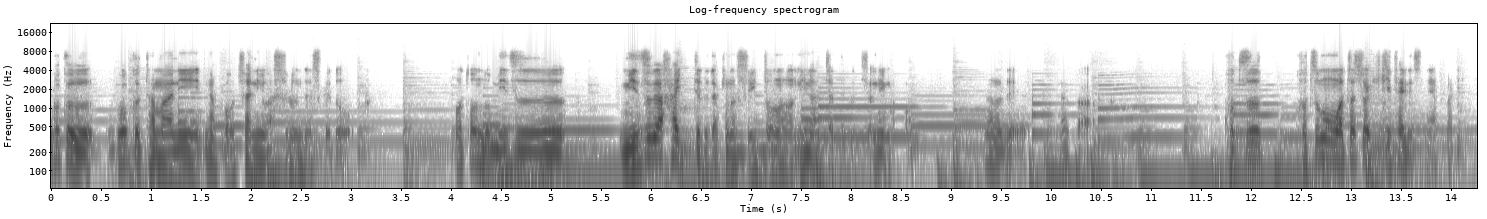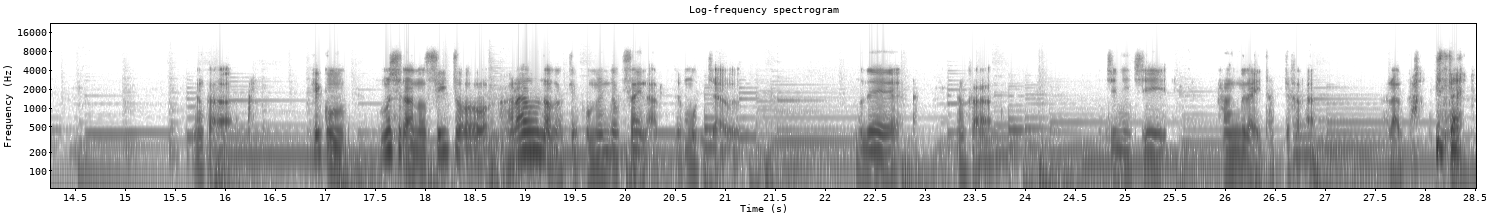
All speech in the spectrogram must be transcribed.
ごく、ごくたまになんかお茶にはするんですけど、ほとんど水、水が入ってるだけの水筒になっちゃってるんですよね、今は。なので、なんか、コツ、コツも私は聞きたいですね、やっぱり。なんか、結構、むしろあの水筒を洗うのが結構めんどくさいなって思っちゃうので、なんか、1日半ぐらい経ってから洗うか、みたいな。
